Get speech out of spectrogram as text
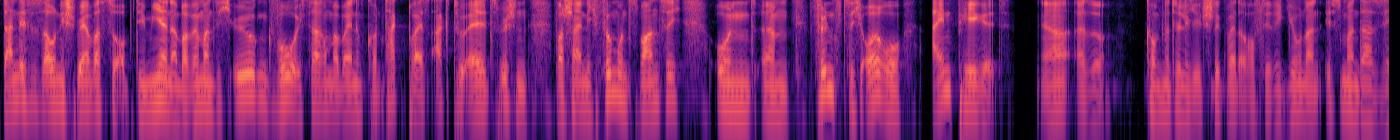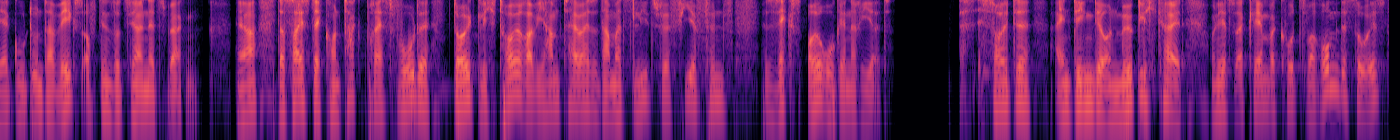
Dann ist es auch nicht schwer, was zu optimieren. Aber wenn man sich irgendwo, ich sage mal, bei einem Kontaktpreis aktuell zwischen wahrscheinlich 25 und ähm, 50 Euro einpegelt, ja, also kommt natürlich ein Stück weit auch auf die Region an, ist man da sehr gut unterwegs auf den sozialen Netzwerken. Ja, das heißt, der Kontaktpreis wurde deutlich teurer. Wir haben teilweise damals Leads für 4, 5, 6 Euro generiert. Das ist heute ein Ding der Unmöglichkeit. Und jetzt erklären wir kurz, warum das so ist.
